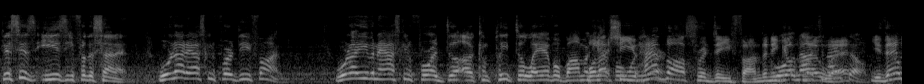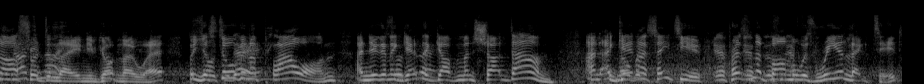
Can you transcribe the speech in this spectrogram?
this is easy for the Senate. We're not asking for a defund. We're not even asking for a, a complete delay of Obamacare. Well, actually, you have asked for a defund and you well, got nowhere. Tonight, you then no, asked for a tonight. delay and you've got no. nowhere. But so you're still going to plow on and you're going to so get today, the government shut down. And again, no, I say to you, if, President if, Obama was re-elected,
